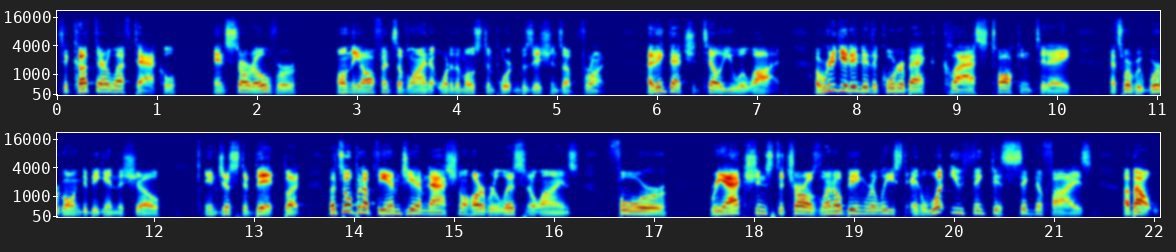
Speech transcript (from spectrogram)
to cut their left tackle and start over on the offensive line at one of the most important positions up front. I think that should tell you a lot. Uh, we're going to get into the quarterback class talking today. That's where we, we're going to begin the show in just a bit. But let's open up the MGM National Harbor listener lines for reactions to Charles Leno being released and what you think this signifies about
